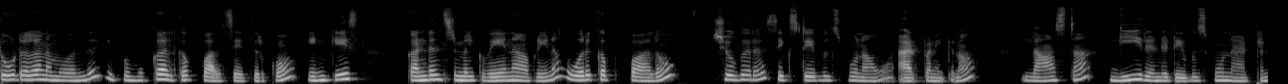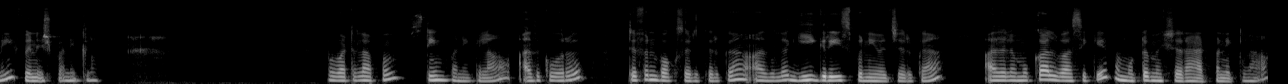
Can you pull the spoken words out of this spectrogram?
டோட்டலாக நம்ம வந்து இப்போ முக்கால் கப் பால் சேர்த்துருக்கோம். இன்கேஸ் கண்டென்ஸ்டு மில்க் வேணாம் அப்படின்னா ஒரு கப் பாலும் சுகரை சிக்ஸ் டேபிள் ஸ்பூனாகவும் ஆட் பண்ணிக்கணும். லாஸ்ட்டாக கீ ரெண்டு டேபிள் ஸ்பூன் ஆட் பண்ணி ஃபினிஷ் பண்ணிக்கலாம். இப்போ வட்டலாப்பம் ஸ்டீம் பண்ணிக்கலாம். அதுக்கு ஒரு டிஃபன் பாக்ஸ் எடுத்திருக்கேன். அதில் கீ கிரீஸ் பண்ணி வச்சுருக்கேன். அதில் முக்கால் வாசிக்கு இந்த முட்டை மிக்சரை ஆட் பண்ணிக்கலாம்.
